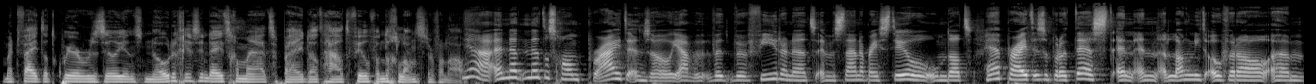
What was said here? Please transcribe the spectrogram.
Maar het feit dat queer resilience nodig is in deze maatschappij, dat haalt veel van de glans ervan af. ja en net, net als gewoon Pride en zo. Ja, we, we, vieren het en we staan erbij stil. Omdat hè, Pride is een protest. En, en lang niet overal ehm,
